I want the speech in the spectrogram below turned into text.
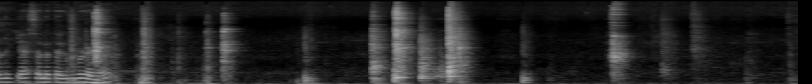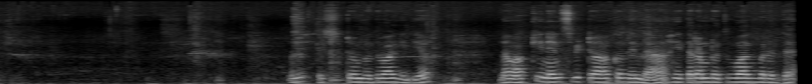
ನೋಡಿ, ಗ್ಯಾಸ್ ಎಲ್ಲ ತೆಗೆದುಬಿಡೋಣ. ಎಷ್ಟು ಮೃದುವಾಗಿದೆಯೋ? ನಾವು ಅಕ್ಕಿ ನೆನೆಸ್ಬಿಟ್ಟು ಹಾಕೋದ್ರಿಂದ ಈ ಥರ ಮೃದುವಾಗಿ ಬರುತ್ತೆ.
